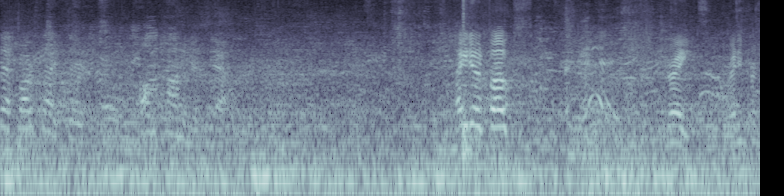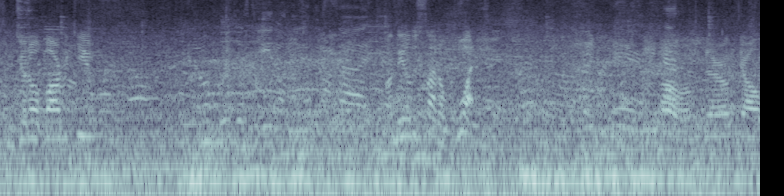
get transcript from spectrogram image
That far side, sir. All the condiments, yeah. How you doing, folks? Great. Ready for some good old barbecue? We just ate on the other side. On the other side of what? Oh, over there. Okay, I'll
